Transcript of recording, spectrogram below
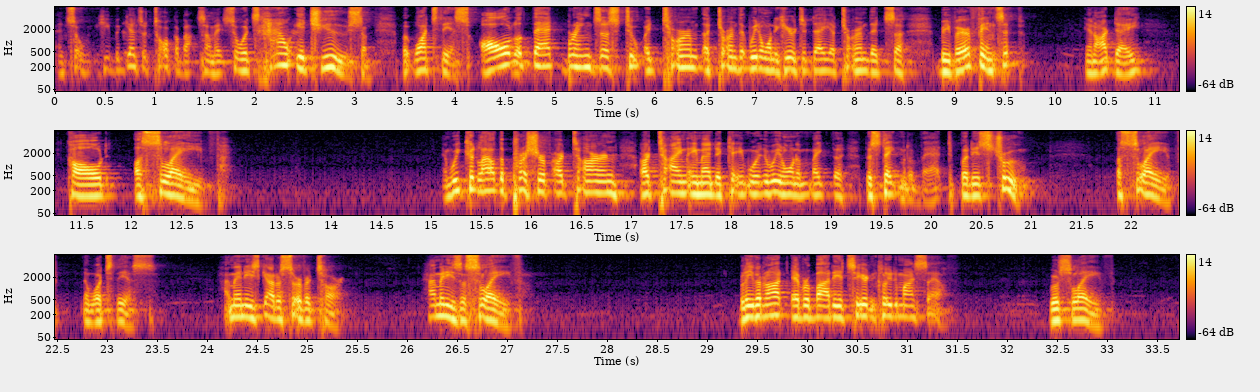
And so he begins to talk about something. So it's how it's used. But watch this. All of that brings us to a term, a term that we don't want to hear today, a term that's uh, be very offensive in our day, called a slave. And we could allow the pressure of our turn, our time, amen, to, we don't want to make the, the statement of that, but it's true. A slave. Now watch this. How many's got a servant's heart? How many's a slave? Believe it or not, everybody that's here, including myself, we're slave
